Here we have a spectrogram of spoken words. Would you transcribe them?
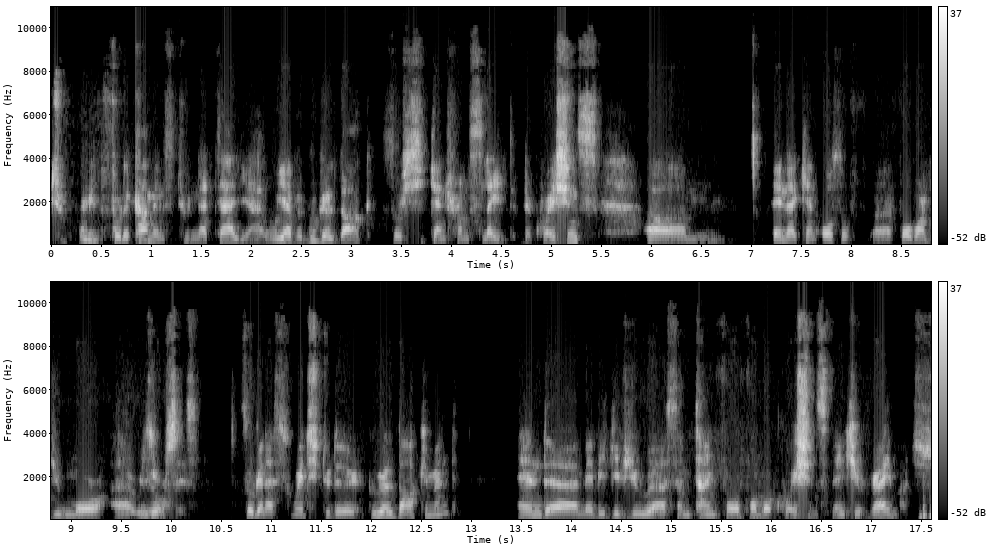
to, I mean, for the comments to Natalia. We have a Google Doc so she can translate the questions. Um, and I can also uh, forward you more uh, resources. So I'm gonna switch to the Google document and uh, maybe give you uh, some time for, for more questions. Thank you very much.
